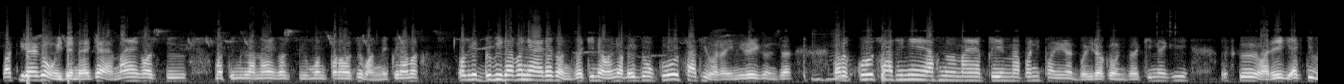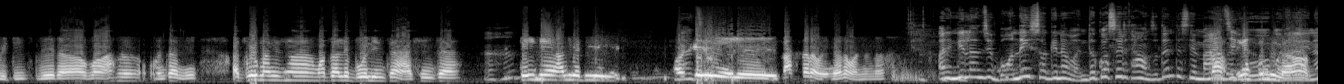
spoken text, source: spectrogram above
सकिरहेको हुँदैन क्या। माया गर्छु म तिमीलाई माया गर्छु मन पराउँछु भन्ने कुरामा अलिकति दुविधा पनि आइरहेको हुन्छ। किनभने अब एकदम क्लोज साथी भएर हिँडिरहेको हुन्छ। तर क्लोज साथी नै आफ्नो माया प्रेममा पनि परिणत भइरहेको हुन्छ। किनकि उसको हरेक एक्टिभिटिज लिएर अब आफ्नो हुन्छ नि जो मान्छेसँग मजाले बोलिन्छ हाँसिन्छ त्यही नै अलिकति लाग्छ र होइन र भन्नु न। अनि निलमजी भन्नै सकेन भने त कसरी थाहा हुन्छ त नि त्यसले मान्छेको हो होइन?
